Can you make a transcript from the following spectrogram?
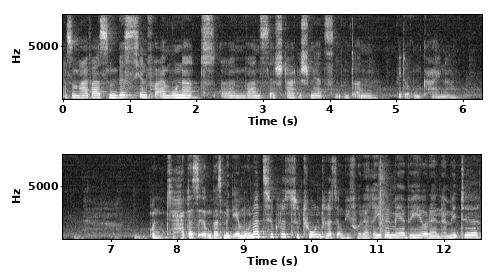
Also mal war es ein bisschen, vor einem Monat ähm, waren es sehr starke Schmerzen und dann wiederum keine. Und hat das irgendwas mit ihrem Monatszyklus zu tun? Tut das irgendwie vor der Regel mehr weh oder in der Mitte?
